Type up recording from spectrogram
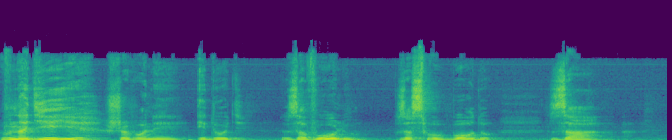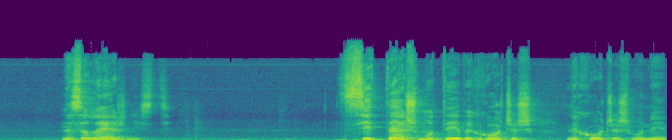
в надії, що вони йдуть за волю, за свободу, за незалежність. Ці теж мотиви, хочеш, не хочеш, вони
